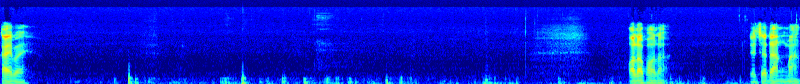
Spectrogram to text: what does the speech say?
ใกล้ไป พอแล้วพอแล้วเดี๋ยวจะดังมาก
